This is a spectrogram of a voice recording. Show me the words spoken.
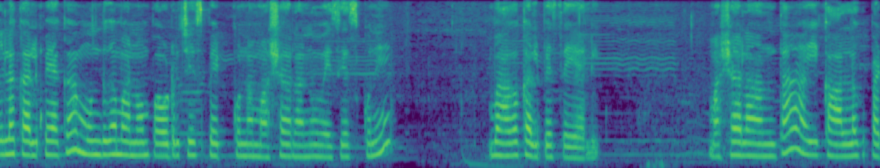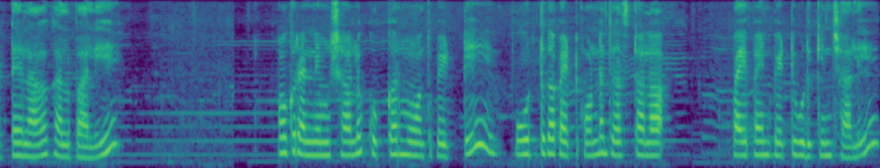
ఇలా కలిపాక ముందుగా మనం పౌడర్ చేసి పెట్టుకున్న మసాలాను వేసేసుకుని బాగా కలిపేసేయాలి. మసాలా అంతా ఈ కాళ్ళకు పట్టేలాగా కలపాలి. ఒక రెండు నిమిషాలు కుక్కర్ మూత పెట్టి పూర్తిగా పెట్టకుండా జస్ట్ అలా పై పైన పెట్టి ఉడికించాలి.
